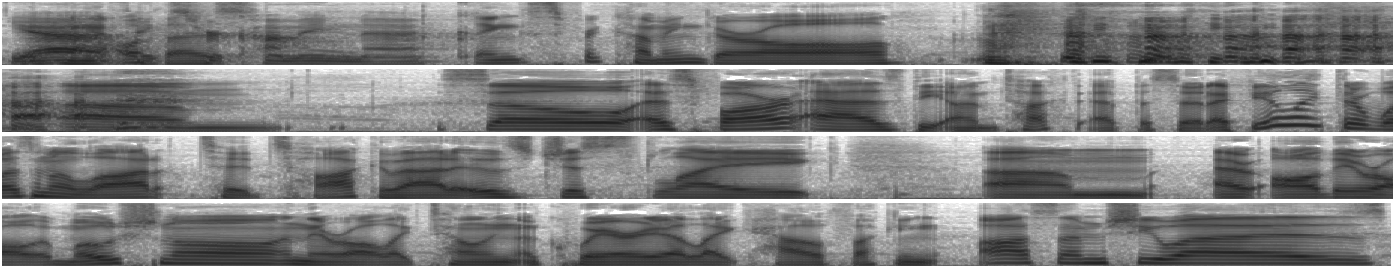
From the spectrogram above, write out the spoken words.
Yeah, thanks for coming, Nick. Thanks for coming, girl. um, so, as far as the Untucked episode, I feel like there wasn't a lot to talk about. It was just like, um, all they were all emotional and they were all like telling Aquaria like how fucking awesome she was.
